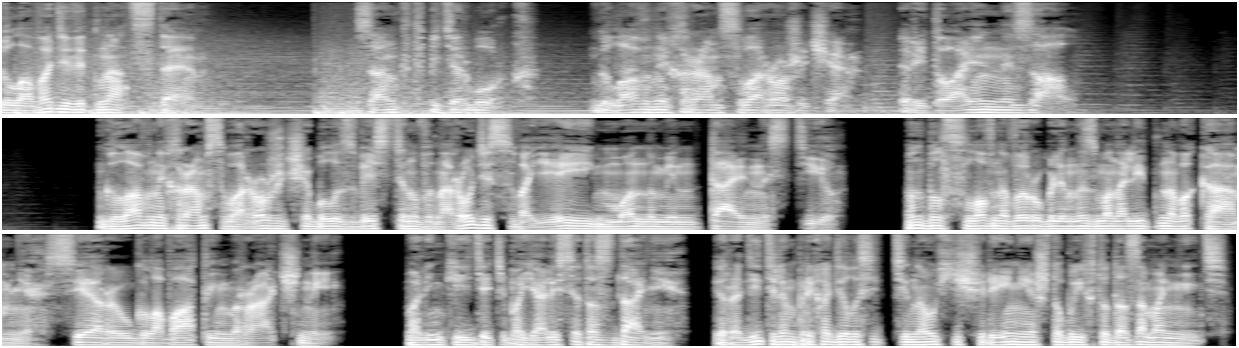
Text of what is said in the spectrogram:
Глава 19 Санкт-Петербург. Главный храм Сворожича. Ритуальный зал. Главный храм Сворожича был известен в народе своей монументальностью. Он был словно вырублен из монолитного камня, серый, угловатый, мрачный. Маленькие дети боялись это здание, и родителям приходилось идти на ухищрение, чтобы их туда заманить.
